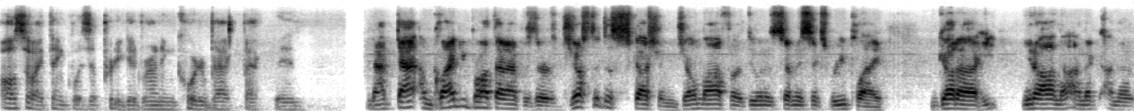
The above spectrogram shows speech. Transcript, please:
also I think was a pretty good running quarterback back then. Now that I'm glad you brought that up because there's just a discussion. Joe Maffa doing his 76 replay got a he you know on the on the on the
